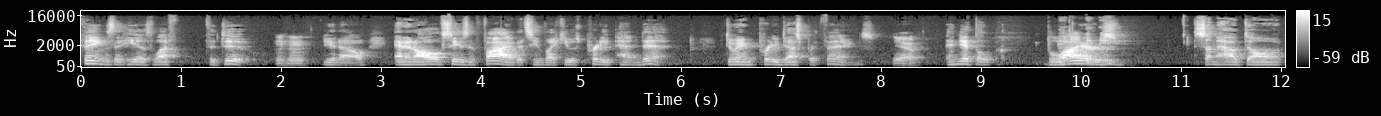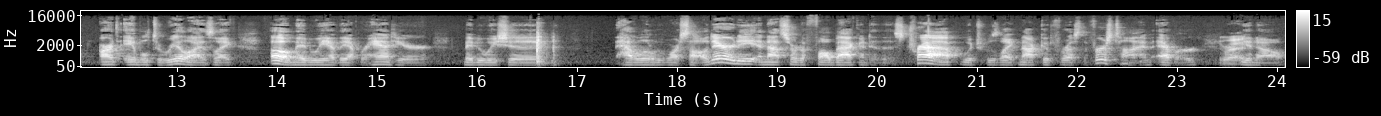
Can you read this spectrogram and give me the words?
things that he has left to do, hmm you know. And in all of season five it seemed like he was pretty penned in, doing pretty desperate things. Yeah. And yet the the liars somehow don't aren't able to realize like, oh, maybe we have the upper hand here. Maybe we should have a little bit more solidarity and not sort of fall back into this trap, which was like not good for us the first time ever, Right. you know,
